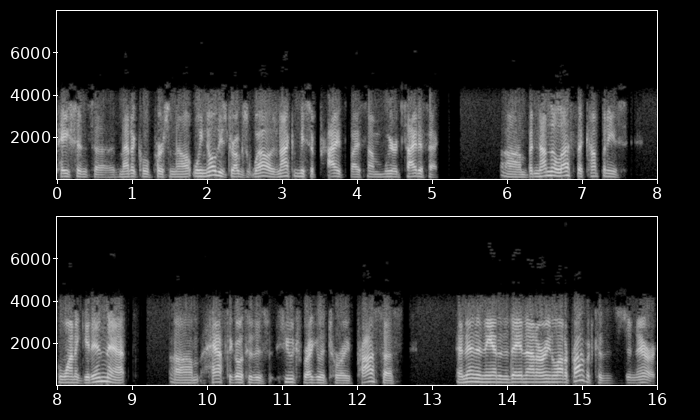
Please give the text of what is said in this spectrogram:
patients, uh, medical personnel, we know these drugs well. They're not going to be surprised by some weird side effect. Um, but nonetheless, the companies who want to get in that um, have to go through this huge regulatory process, and then in the end of the day, not earning a lot of profit because it's generic.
